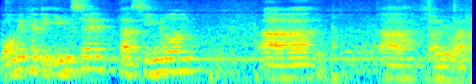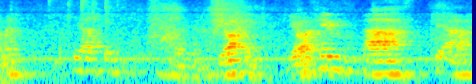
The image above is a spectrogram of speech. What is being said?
Monika, die Ilse, der Simon, äh, äh, sorry? Joachim. Joachim. Joachim, äh, ja,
